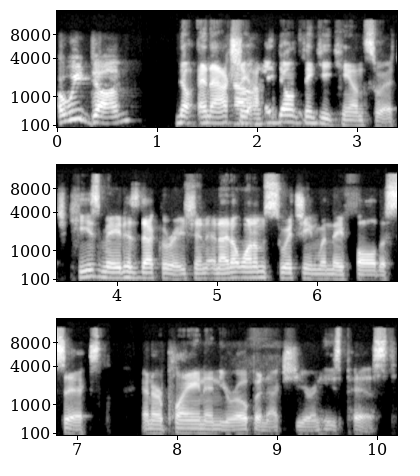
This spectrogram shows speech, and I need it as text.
Are we done? No, and actually, no. I don't think he can switch. He's made his declaration, and I don't want him switching when they fall to sixth and are playing in Europa next year, and he's pissed.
